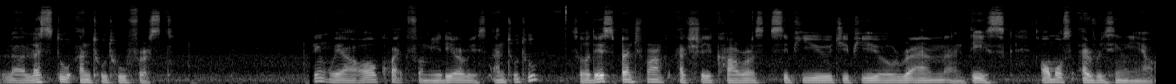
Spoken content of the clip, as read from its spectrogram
Let's do Antutu first. I think we are all quite familiar with Antutu. So this benchmark actually covers CPU, GPU, RAM, and disk, almost everything in your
